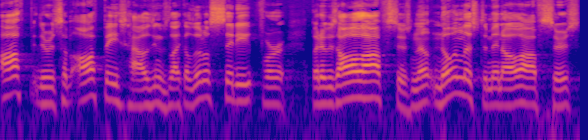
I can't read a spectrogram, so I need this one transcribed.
off. There was some off-base housing. It was like a little city for, but it was all officers. No, no enlistment, all officers.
